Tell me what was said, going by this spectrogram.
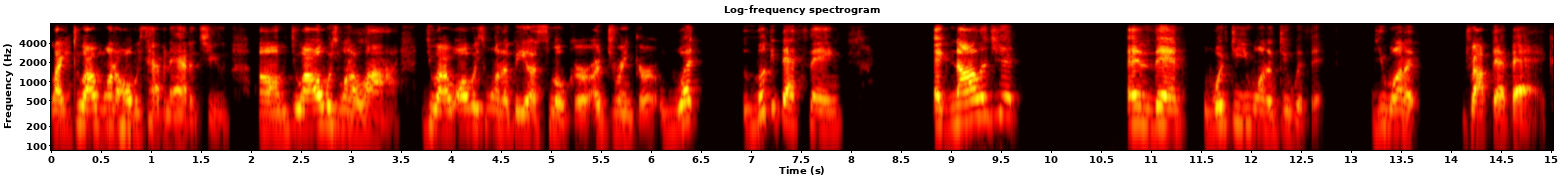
Like do i want to always have an attitude? Um, do i always want to lie? Do i always want to be a smoker a drinker? What look at that thing acknowledge it and then what do you want to do with it? You want to drop that bag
